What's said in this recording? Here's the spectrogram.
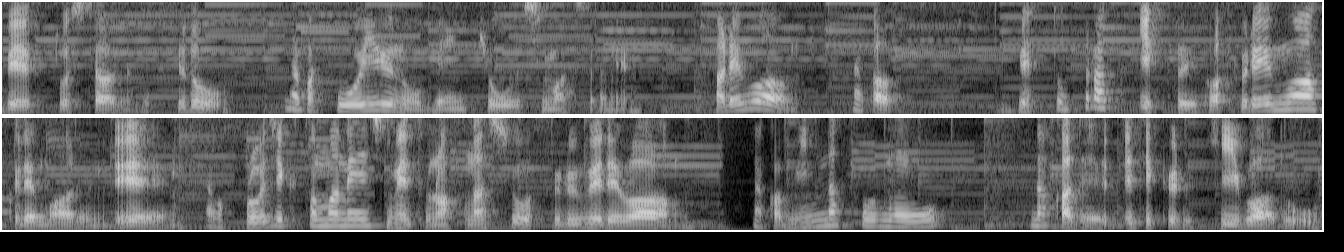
ベースとしてあるんですけど、なんかそういうのを勉強しましたね。あれはなんかベストプラクティスというかフレームワークでもあるんで、なんかプロジェクトマネジメントの話をする上では、なんかみんなその中で出てくるキーワードを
